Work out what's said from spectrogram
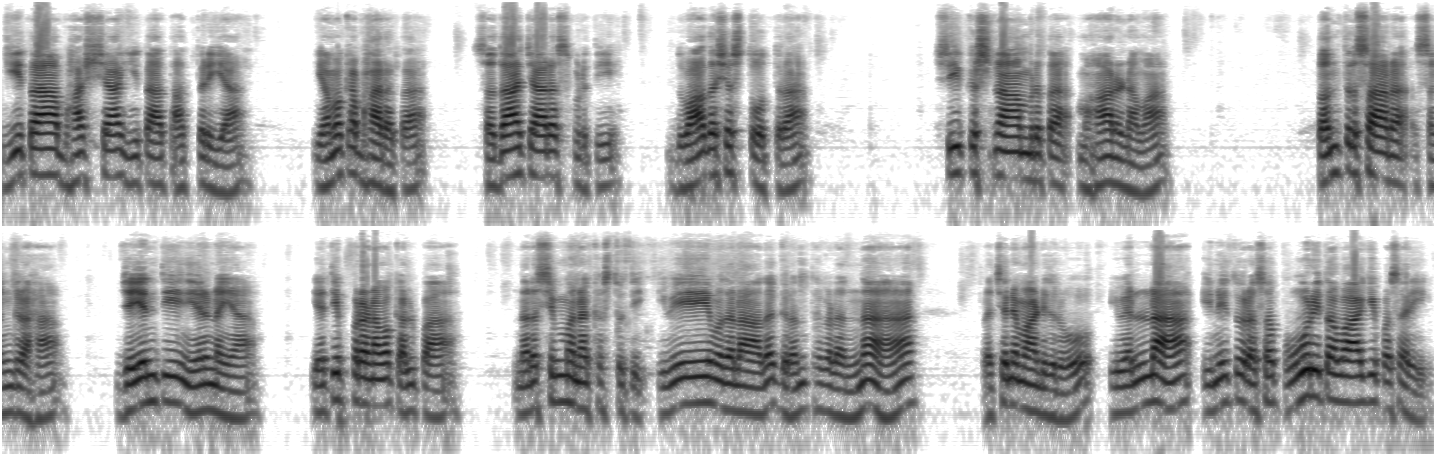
ಗೀತಾ ಭಾಷ್ಯ, ಗೀತಾ ತಾತ್ಪರ್ಯ. ಯಮಕ ಭಾರತ. ಸದಾಚಾರ ಸ್ಮೃತಿ. ದ್ವಾದಶ ಸ್ತೋತ್ರ. ಶ್ರೀಕೃಷ್ಣಾಮೃತ ಮಹಾರ್ಣವ. ತಂತ್ರಸಾರ ಸಂಗ್ರಹ. ಜಯಂತಿ ನಿರ್ಣಯ. ಯತಿಪ್ರಣವ ಕಲ್ಪ ನರಸಿಂಹನಖಸ್ತುತಿ ಇವೇ ಮೊದಲಾದ ಗ್ರಂಥಗಳನ್ನು ರಚನೆ ಮಾಡಿದರು. ಇವೆಲ್ಲ ಇನಿತು ರಸಪೂರಿತವಾಗಿ ಪಸರಿ,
